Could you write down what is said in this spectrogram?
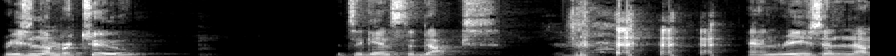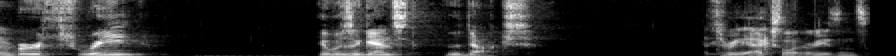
Reason number two, it's against the Ducks. and reason number three, it was against the Ducks. Three excellent reasons.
